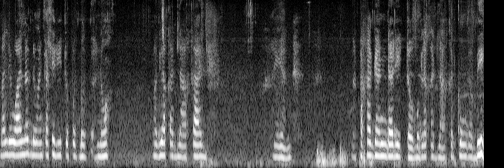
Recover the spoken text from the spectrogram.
Maliwanag naman kasi dito pag mag, ano, maglakad-lakad. Ayan. Napakaganda dito, maglakad-lakad kung gabi.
